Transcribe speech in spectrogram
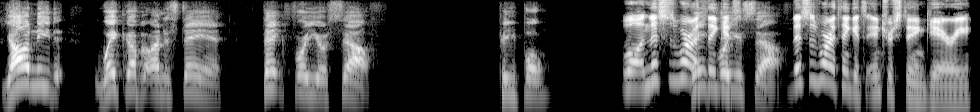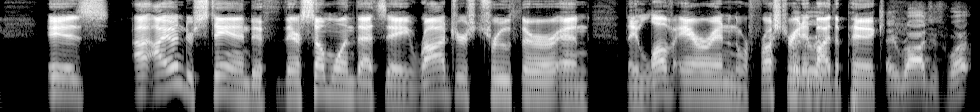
Y'all need to wake up and understand. Think for yourself, people. Well, and this is where think I think for it's yourself. this is where I think it's interesting, Gary. Is I, I understand if there's someone that's a Rodgers truther and they love Aaron and we're frustrated Wait, wait, by the pick. Hey Rodgers, what?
